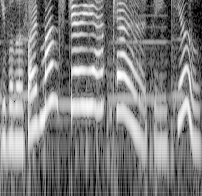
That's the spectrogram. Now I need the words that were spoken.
Thank you for the five months, Jerry Cat. Thank you.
